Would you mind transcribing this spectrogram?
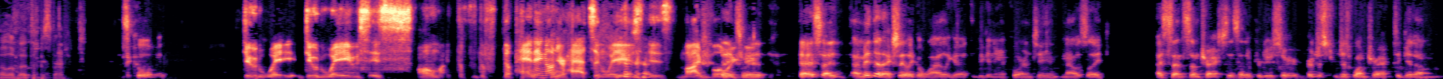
I love that type of stuff. it's cool. Man. Dude, wave, dude, waves is oh my the the, the panning on your hats and waves is mind blowing. Thanks, man. Guys, I, I made that actually like a while ago at the beginning of quarantine, and I was like, I sent some tracks to this other producer, or just just one track to get um,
